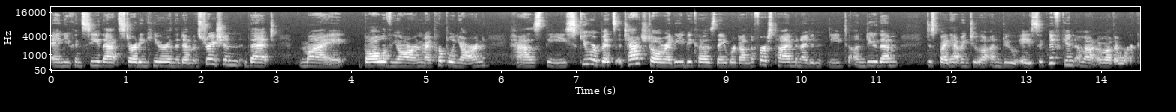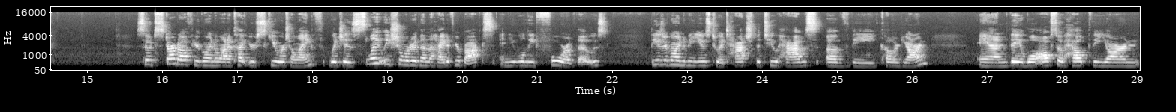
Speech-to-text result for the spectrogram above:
and you can see that starting here in the demonstration that my ball of yarn, my purple yarn, has the skewer bits attached already because they were done the first time and I didn't need to undo them despite having to undo a significant amount of other work. So to start off, you're going to want to cut your skewer to length, which is slightly shorter than the height of your box, and you will need four of those. These are going to be used to attach the two halves of the colored yarn, and they will also help the yarn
